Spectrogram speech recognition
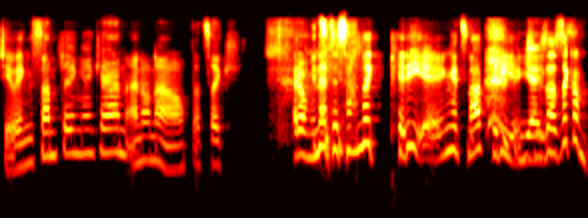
doing something again. I don't know. That's like I don't mean that to sound like pitying. It's not pitying. She Yikes. has like a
